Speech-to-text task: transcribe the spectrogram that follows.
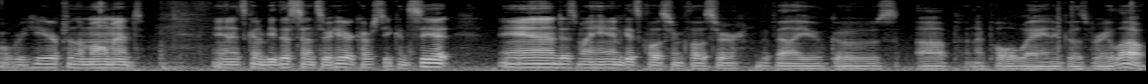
over here for the moment. And it's going to be this sensor here, so you can see it. And as my hand gets closer and closer, the value goes up and I pull away and it goes very low.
